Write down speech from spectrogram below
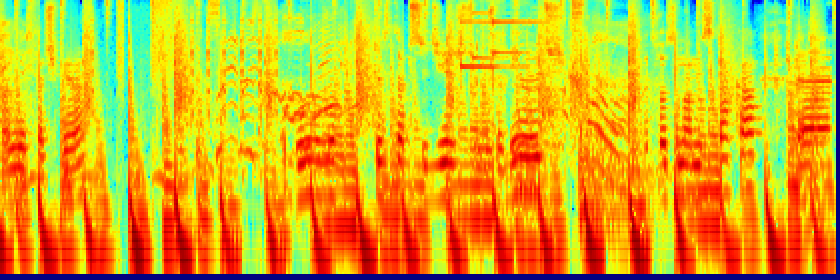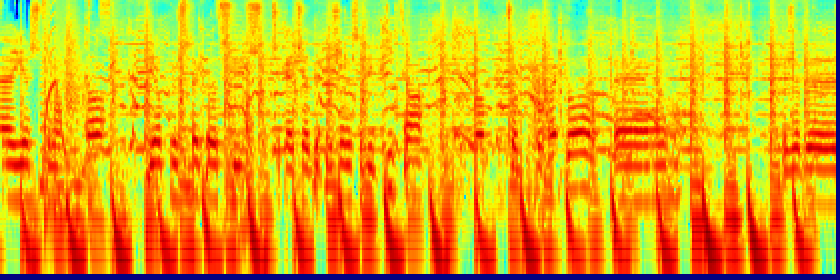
To nie stać mnie. Kurwa, 330 muszę wziąć. Co mamy staka. E, jeszcze mam to. I oprócz tego oczywiście, czekajcie, odpiszemy sobie kita do początkowego. E, żeby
